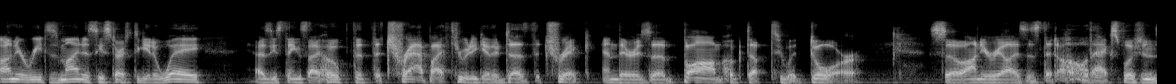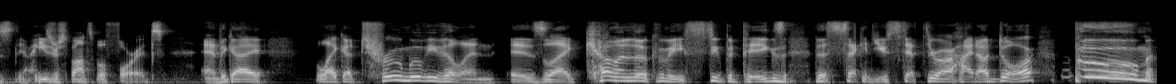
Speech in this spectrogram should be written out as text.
reads his mind as he starts to get away. As he thinks, I hope that the trap I threw together does the trick, and there is a bomb hooked up to a door. So Anya realizes that, oh, that explosion's, you know, he's responsible for it. And the guy, like a true movie villain, is like, come and look for me, stupid pigs. The second you step through our hideout door, boom!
